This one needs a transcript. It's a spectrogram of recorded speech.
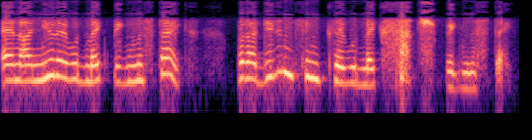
and I knew they would make big mistakes, but I didn't think they would make such big mistakes.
